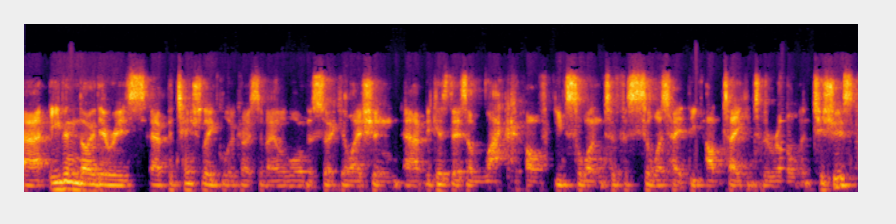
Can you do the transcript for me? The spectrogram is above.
uh, even though there is uh, potentially glucose available in the circulation, uh, because there's a lack of insulin to facilitate the uptake into the relevant tissues,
